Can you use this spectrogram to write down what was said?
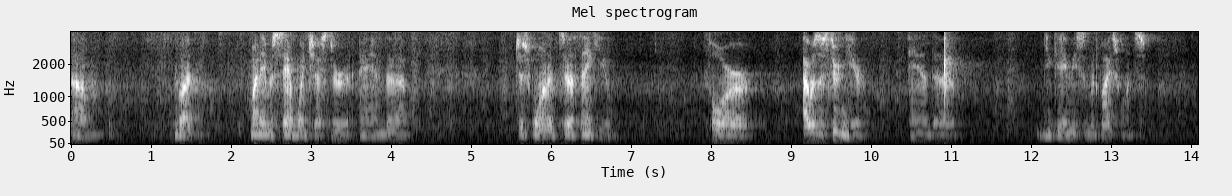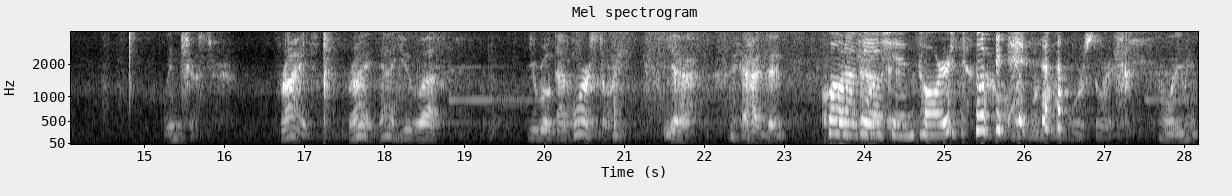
um, but my name is Sam Winchester, and uh, just wanted to thank you for. I was a student here, and uh, you gave me some advice once. Winchester. Right, right. Yeah, you uh, you wrote that horror story. Yeah, yeah, I did. Quotations, horror story. One long story. Oh, what do you mean?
